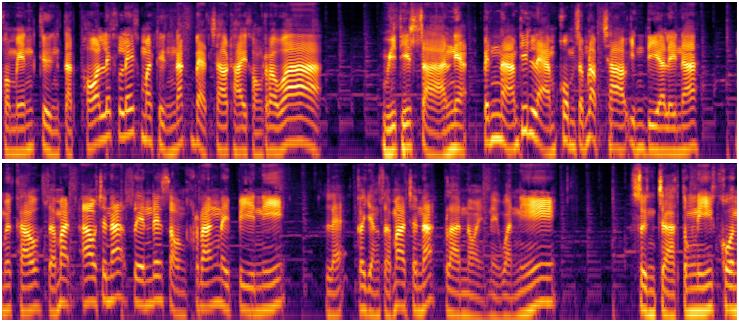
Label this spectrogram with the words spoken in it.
คอมเมนต์กึ่งตัดพ้อเล็ก ๆ มาถึงนักแบดชาวไทยของเราว่า วิทิสารเนี่ยเป็นหนามที่แหลมคมสำหรับชาวอินเดียเลยนะ เมื่อเขาสามารถเอาชนะเซนได้ 2 ครั้งในปีนี้ และก็ยังสามารถชนะปลาหน่อยในวันนี้ ซึ่งจากตรงนี้คน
